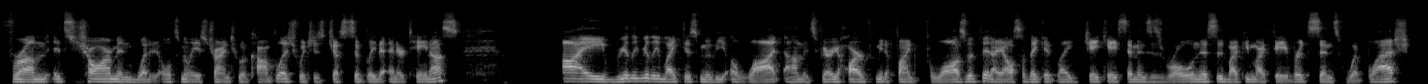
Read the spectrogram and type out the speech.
from its charm and what it ultimately is trying to accomplish, which is just simply to entertain us. I really, really like this movie a lot. Um, it's very hard for me to find flaws with it. I also think it like J.K. Simmons' role in this it might be my favorite since Whiplash.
